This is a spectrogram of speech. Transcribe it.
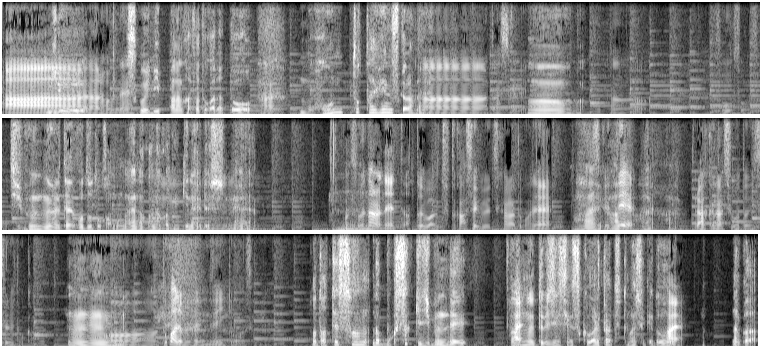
ああ見るすごい立派な方とかだと、はい。もうほんと大変ですからね。ああ確かに。うん。うん。そうそうそう。自分のやりたいこととかもね、なかなかできないですしね。うんまあ、それなら、らね例えばちょっと稼ぐ力とかねはい、つけてはい、はい、はい。楽な仕事にするとか、う。うんん、とかでも全然いいと思うんですけどね伊達さん、だ僕さっき自分で、あはいのネットビジネスに救われたって言ってましたけど、はいなんか、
